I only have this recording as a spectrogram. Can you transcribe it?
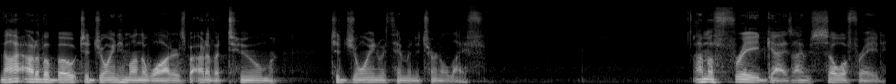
Not out of a boat to join him on the waters, but out of a tomb to join with him in eternal life. I'm afraid, guys. I'm so afraid.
